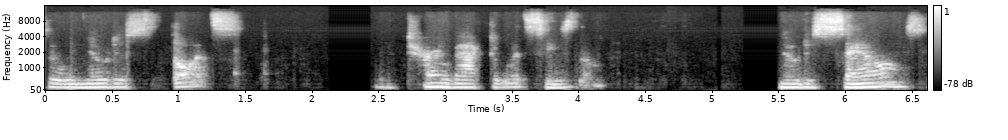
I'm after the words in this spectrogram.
So we notice thoughts, we turn back to what sees them. Notice sounds,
